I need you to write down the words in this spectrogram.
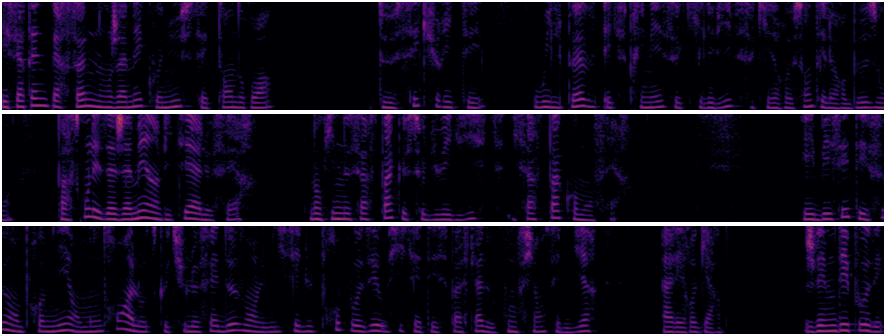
Et certaines personnes n'ont jamais connu cet endroit de sécurité où ils peuvent exprimer ce qu'ils vivent, ce qu'ils ressentent et leurs besoins, parce qu'on les a jamais invités à le faire. Donc ils ne savent pas que ce lieu existe, ils savent pas comment faire et baisser tes feux en premier en montrant à l'autre que tu le fais devant lui, c'est lui proposer aussi cet espace-là de confiance et lui dire Allez, regarde, je vais me déposer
